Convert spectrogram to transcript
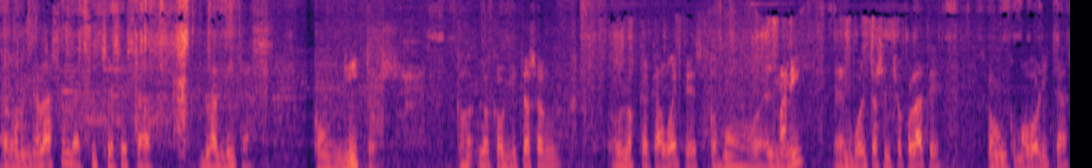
Las gominolas son las chuches esas blanditas, con guitos. Con- Los conguitos son unos cacahuetes como el maní, envueltos en chocolate. Son como bolitas.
